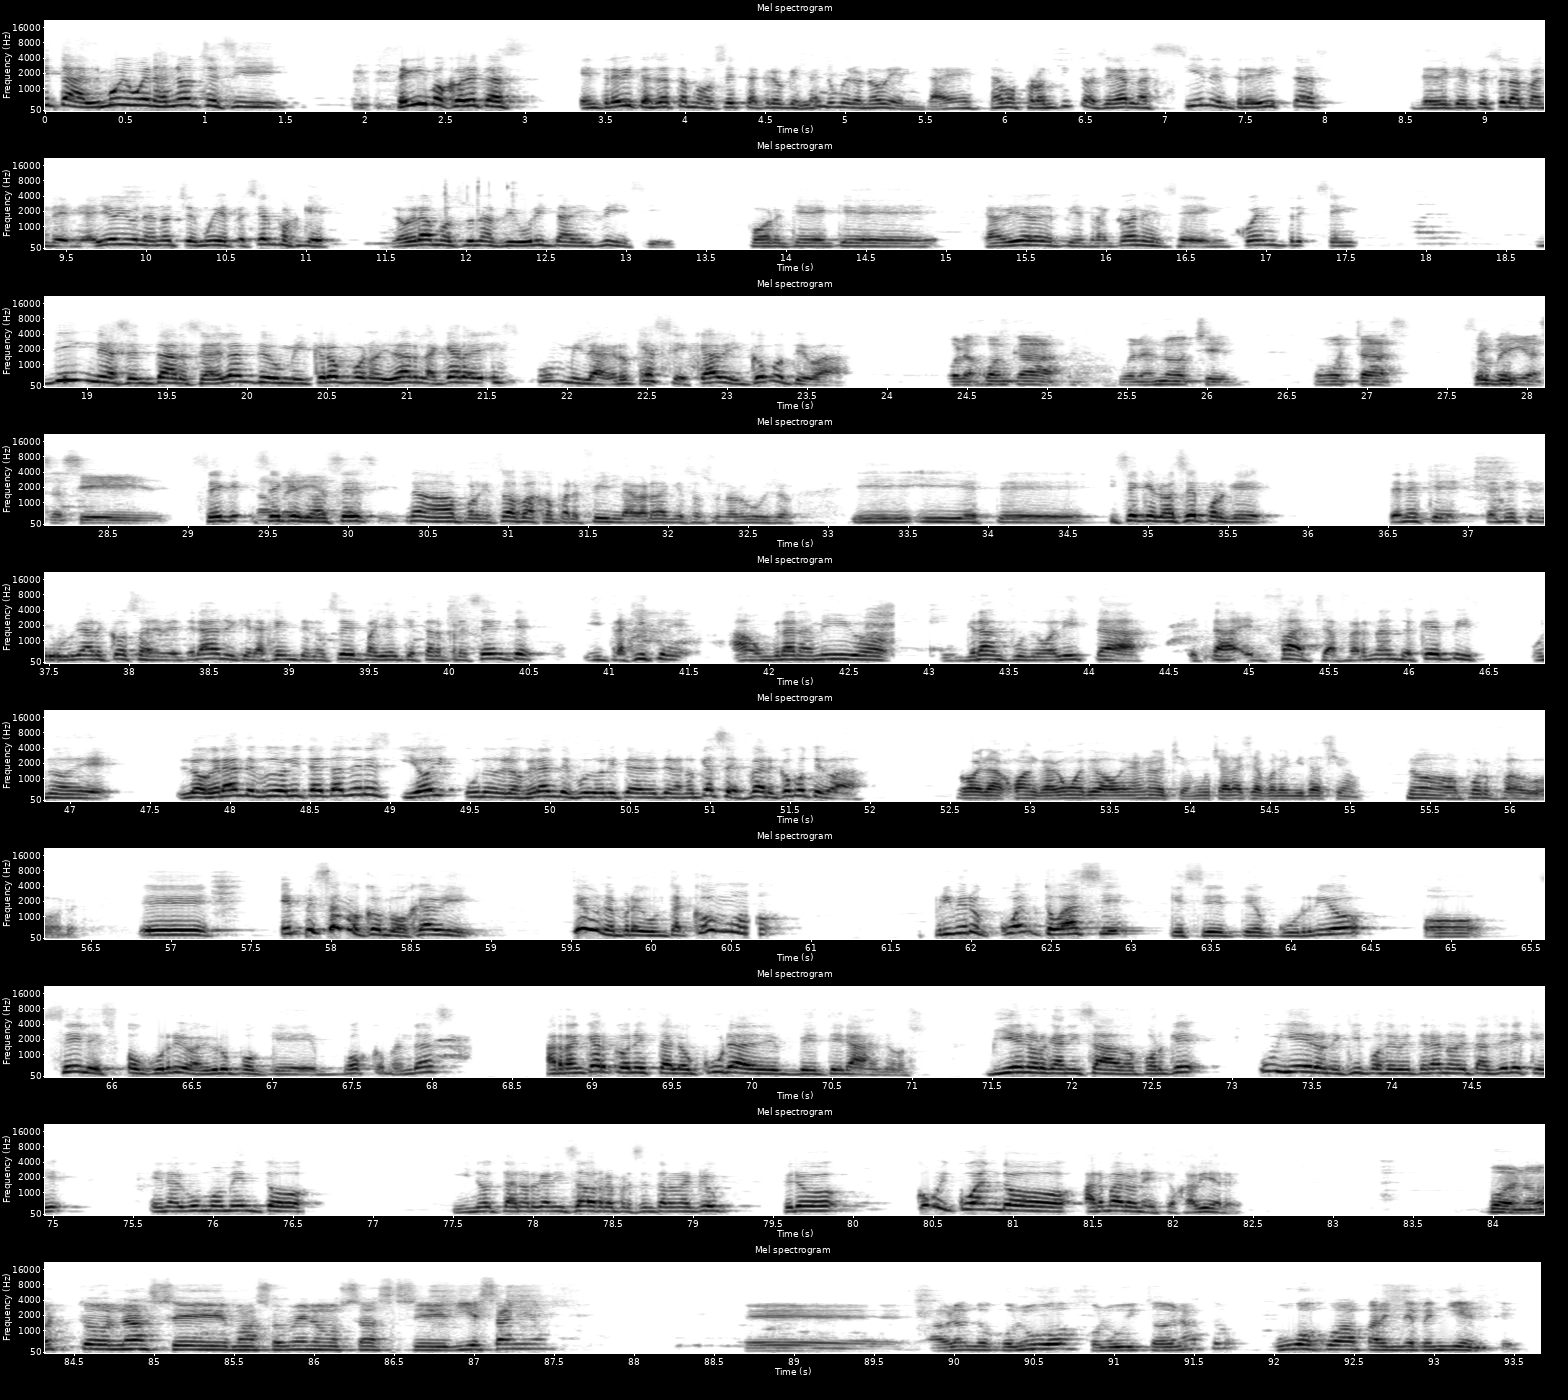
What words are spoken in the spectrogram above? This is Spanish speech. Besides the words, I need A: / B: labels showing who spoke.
A: ¿Qué tal? Muy buenas noches y seguimos con estas entrevistas. Ya estamos, esta creo que es la número 90. ¿eh? Estamos prontitos a llegar a las 100 entrevistas desde que empezó la pandemia. Y hoy una noche muy especial porque logramos una figurita difícil. Porque que Javier Pietracones se encuentre, se digne a sentarse adelante de un micrófono y dar la cara es un milagro. ¿Qué hace Javi? ¿Cómo te va?
B: Hola Juanca, buenas noches. ¿Cómo estás? no me digas así.
A: Sé que, lo haces. No, porque sos bajo perfil, la verdad que sos un orgullo. Y, este, y sé que lo haces porque tenés que, tenés que divulgar cosas de veterano y que la gente lo sepa y hay que estar presente. Y trajiste a un gran amigo, un gran futbolista, está el Facha, Fernando Esquepis, uno de los grandes futbolistas de talleres y hoy uno de los grandes futbolistas de veterano. ¿Qué haces, Fer? ¿Cómo te va?
C: Hola, Juanca, ¿cómo te va? Buenas noches. Muchas gracias por la invitación.
A: No, por favor. Eh, empezamos con vos, Javi. Te hago una pregunta. ¿Cómo, primero, cuánto hace que se te ocurrió o se les ocurrió al grupo que vos comandás arrancar con esta locura de veteranos, bien organizado? Porque hubieron equipos de veteranos de talleres que en algún momento, y no tan organizados, representaron al club, pero ¿cómo y cuándo armaron esto, Javier?
B: Bueno, esto nace más o menos hace 10 años, eh, hablando con Hugo, con Huguito Donato. Hugo jugaba para Independiente.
